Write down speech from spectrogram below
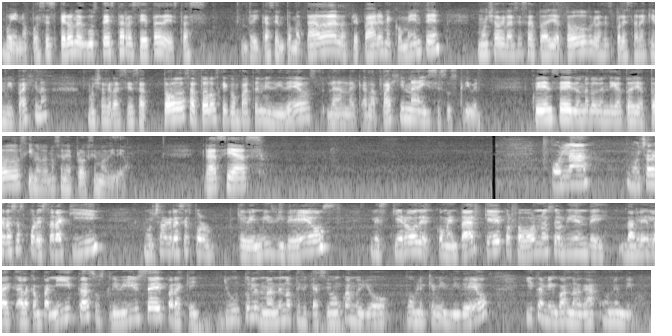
Bueno, pues espero les guste esta receta de estas ricas entomatadas. Las preparen, me comenten. Muchas gracias a todas y a todos. Gracias por estar aquí en mi página. Muchas gracias a todos, a todos los que comparten mis videos, le dan like a la página y se suscriben. Cuídense, Dios me los bendiga a todas y a todos y nos vemos en el próximo video. Gracias. Hola, muchas gracias por estar aquí. Muchas gracias por que ven mis videos. Les quiero comentar que por favor no se olviden de darle like a la campanita, suscribirse para que YouTube les mande notificación cuando yo publique mis videos y también cuando haga un en vivo.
